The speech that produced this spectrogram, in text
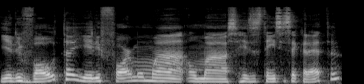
E ele volta e ele forma uma, uma resistência secreta.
